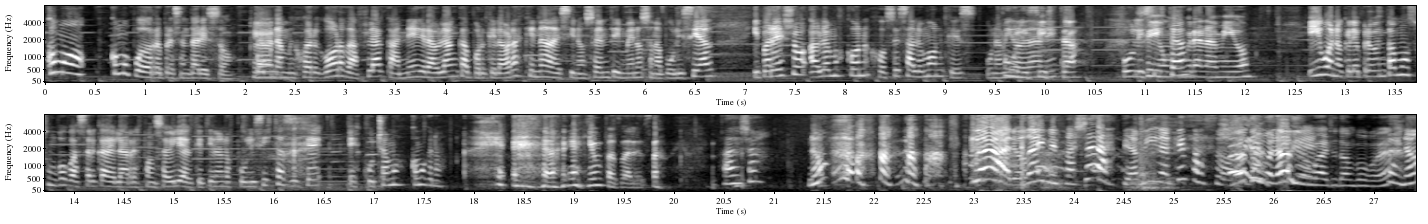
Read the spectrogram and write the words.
¿cómo, cómo puedo representar eso? Claro. Una mujer gorda, flaca, negra, blanca, porque la verdad es que nada es inocente y menos en la publicidad. Y para ello hablamos con José Salomón, que es un amigo de Dani, Publicista. publicista. Sí, un gran amigo. Y bueno, que le preguntamos un poco acerca de la responsabilidad que tienen los publicistas y que escuchamos. ¿Cómo que no? ¿A quién pasa eso? Ah, ya. ¿No? claro, Dai, me fallaste, amiga. ¿Qué pasó? No tengo labio igual yo tampoco, ¿eh? ¿No?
